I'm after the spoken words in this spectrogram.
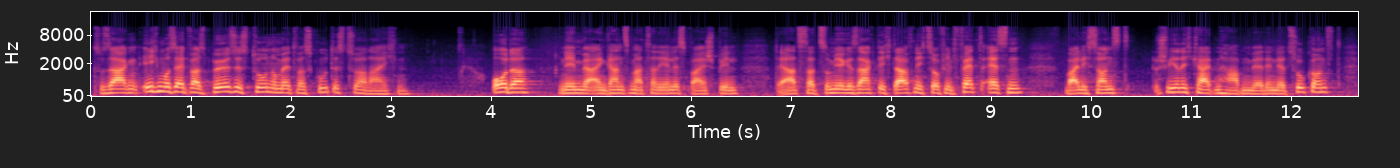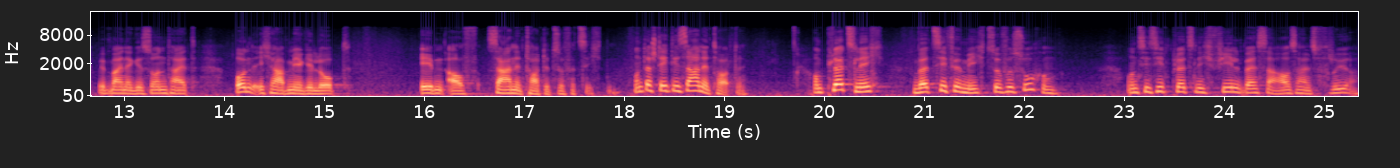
Zu sagen, ich muss etwas Böses tun, um etwas Gutes zu erreichen. Oder nehmen wir ein ganz materielles Beispiel. Der Arzt hat zu mir gesagt, ich darf nicht so viel Fett essen, weil ich sonst Schwierigkeiten haben werde in der Zukunft mit meiner Gesundheit. Und ich habe mir gelobt, eben auf Sahnetorte zu verzichten. Und da steht die Sahnetorte. Und plötzlich wird sie für mich zur Versuchung und sie sieht plötzlich viel besser aus als früher.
